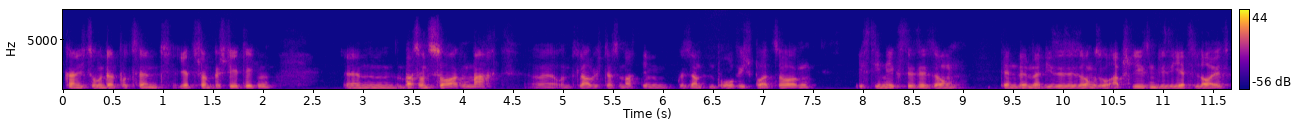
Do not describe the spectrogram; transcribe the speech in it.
kann ich zu 100 Prozent jetzt schon bestätigen. Ähm, was uns Sorgen macht, äh, und glaube ich, das macht dem gesamten Profisport Sorgen, ist die nächste Saison. Denn wenn wir diese Saison so abschließen, wie sie jetzt läuft,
